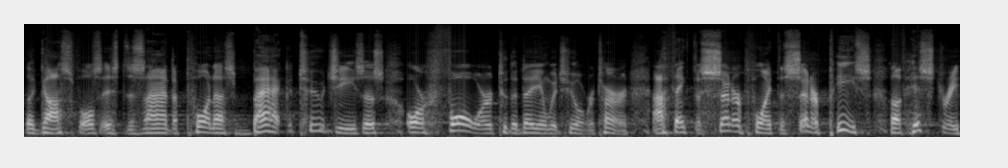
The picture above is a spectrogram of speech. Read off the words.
the Gospels is designed to point us back to Jesus or forward to the day in which He'll return. I think the center point, the centerpiece of history,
